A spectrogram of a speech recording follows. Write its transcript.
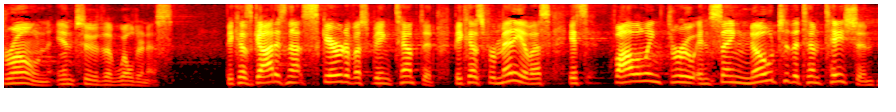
thrown into the wilderness. Because God is not scared of us being tempted. Because for many of us, it's following through and saying no to the temptation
